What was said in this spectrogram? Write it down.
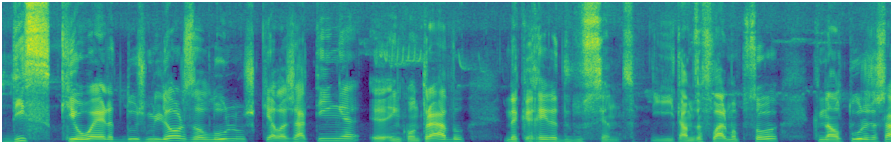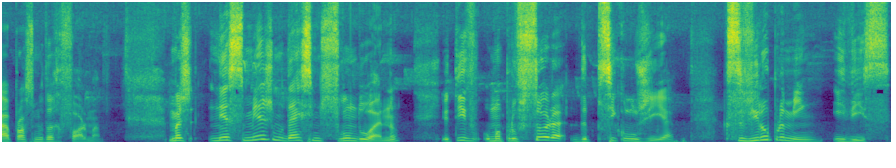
disse que eu era dos melhores alunos que ela já tinha uh, encontrado na carreira de docente. E estávamos a falar de uma pessoa que na altura já estava próximo da reforma. Mas nesse mesmo 12 ano, eu tive uma professora de psicologia que se virou para mim e disse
